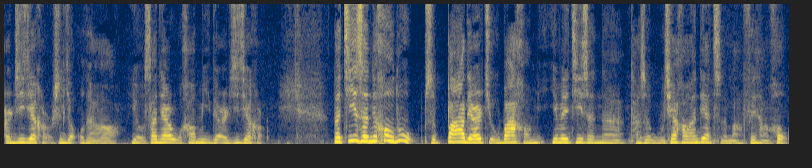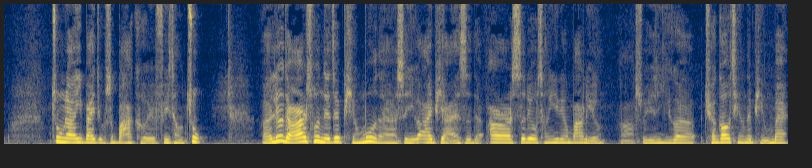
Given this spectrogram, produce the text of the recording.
耳机接口是有的啊，有三点五毫米的耳机接口。那机身的厚度是八点九八毫米，因为机身呢它是五千毫安电池嘛，非常厚，重量一百九十八克，也非常重。呃，六点二寸的这屏幕呢，是一个 IPS 的二二四六乘一零八零啊，属于一个全高清的屏呗。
